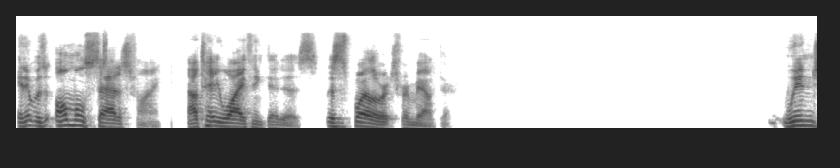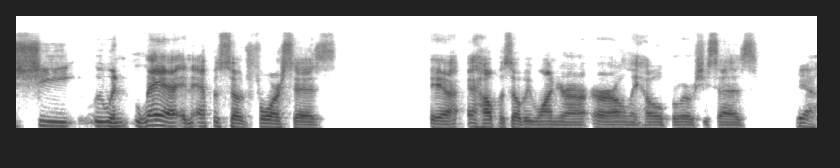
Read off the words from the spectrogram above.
and it was almost satisfying. I'll tell you why I think that is. This is spoiler words for me out there. when she when Leia in episode four says, "Yeah, help us, Obi Wan, you're our, our, only hope," or whatever she says. Yeah,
